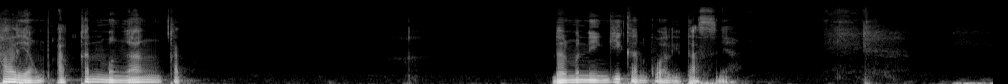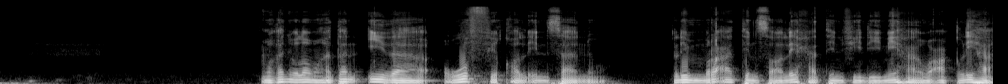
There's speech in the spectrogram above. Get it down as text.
hal yang akan mengangkat dan meninggikan kualitasnya. Makanya Allah mengatakan idza wuffiqal insanu limra'atin salihatin fi diniha wa aqliha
